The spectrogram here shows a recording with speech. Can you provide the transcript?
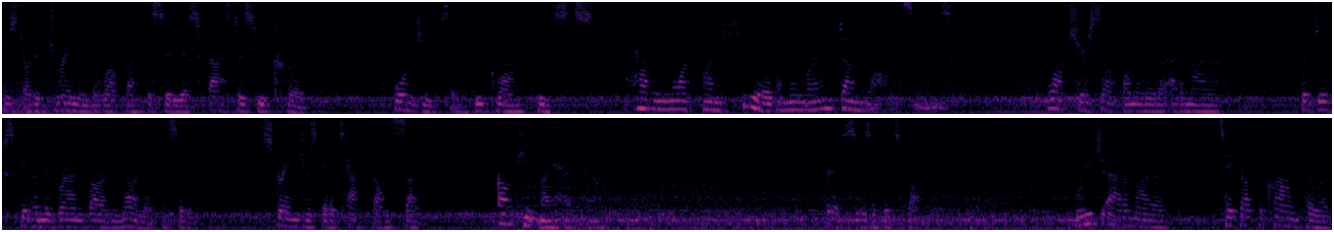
he started draining the wealth out of the city as fast as he could. Orgies and week-long feasts. Having more fun here than we were in Dunwall, it seems. Watch yourself on the way to Addermire. The Duke's given the Grand Guard run of the city. Strangers get attacked on sight. I'll keep my head down. This is a good spot. Reach Addermire, take out the Crown Killer,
